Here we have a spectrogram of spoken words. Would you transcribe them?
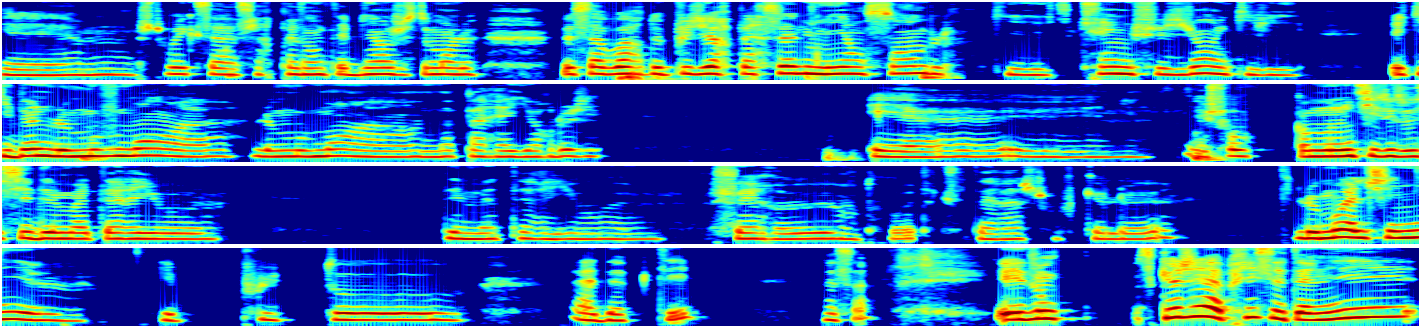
Et euh, je trouvais que ça, ça représentait bien justement le, le, savoir de plusieurs personnes mis ensemble qui, créent une fusion et qui, et qui donnent le mouvement, le mouvement à un appareil horloger. Et, euh, et, je trouve comme on utilise aussi des matériaux, des matériaux euh, ferreux, entre autres, etc., je trouve que le, le mot alchimie euh, est plutôt adapté à ça. Et donc, ce que j'ai appris cette année,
